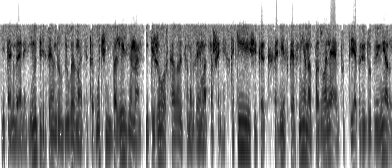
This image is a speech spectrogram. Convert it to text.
и так далее. И мы перестаем друг друга знать. Это очень болезненно и тяжело сказывается на взаимоотношениях. Такие вещи, как кадетская смена, позволяют, тут я приведу пример,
